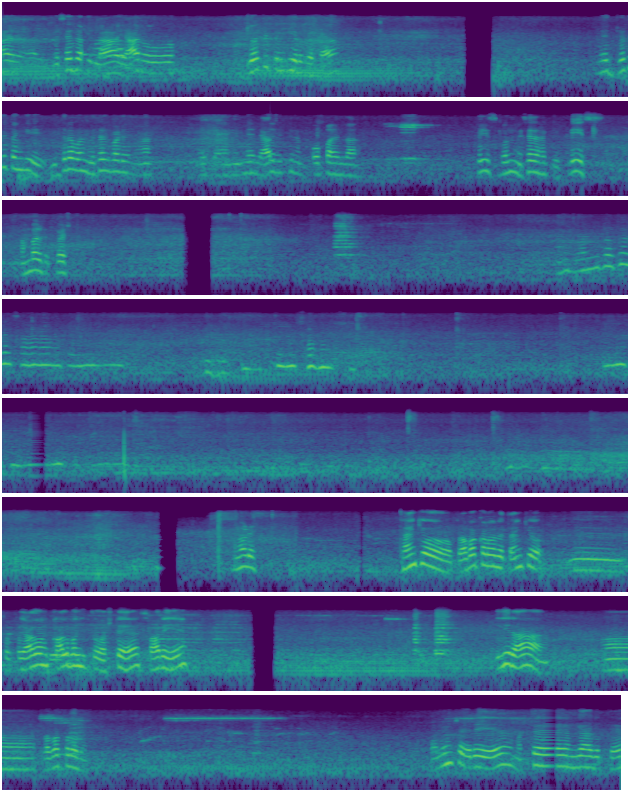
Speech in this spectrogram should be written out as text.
ಮೆಸೇಜ್ ಆಗಿಲ್ಲ ಯಾರು? ಜ್ಯೋತಿ ತಂಗಿ ಇರ್ಬೇಕಾ? ಏ, ಜ್ಯೋತಿ ತಂಗಿ, ಇದ್ರೆ ಒಂದ್ ಮೆಸೇಜ್ ಮಾಡಿ ಅಮ್ಮ ಆಯ್ತಾ ನಿಮ್ಮೇಲೆ ಯಾವ್ದ ರೀತಿ ನಮ್ ಕೋಪ ಇಲ್ಲ. ಪ್ಲೀಸ್ ಬಂದು ಮೆಸೇಜ್ ಹಾಕಿ. ಪ್ಲೀಸ್ ಹಂಬಲ್ ರಿಕ್ವೆಸ್ಟ್ ನೋಡಿ. ಥ್ಯಾಂಕ್ ಯು ಪ್ರಭಾಕರ್ ಅವರೇ ಥ್ಯಾಂಕ್ ಯು ಸ್ವಲ್ಪ ಯಾವುದೋ ಒಂದು ಕಾಲ್ ಬಂದಿತ್ತು ಅಷ್ಟೇ ಸಾರಿ ಇದ್ದೀರಾ ಪ್ರಭಾಕರ್ ಅವರು. ಒಂದು ನಿಮಿಷ ಇರಿ, ಮತ್ತೆ ಹಂಗೆ ಆಗುತ್ತೆ.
